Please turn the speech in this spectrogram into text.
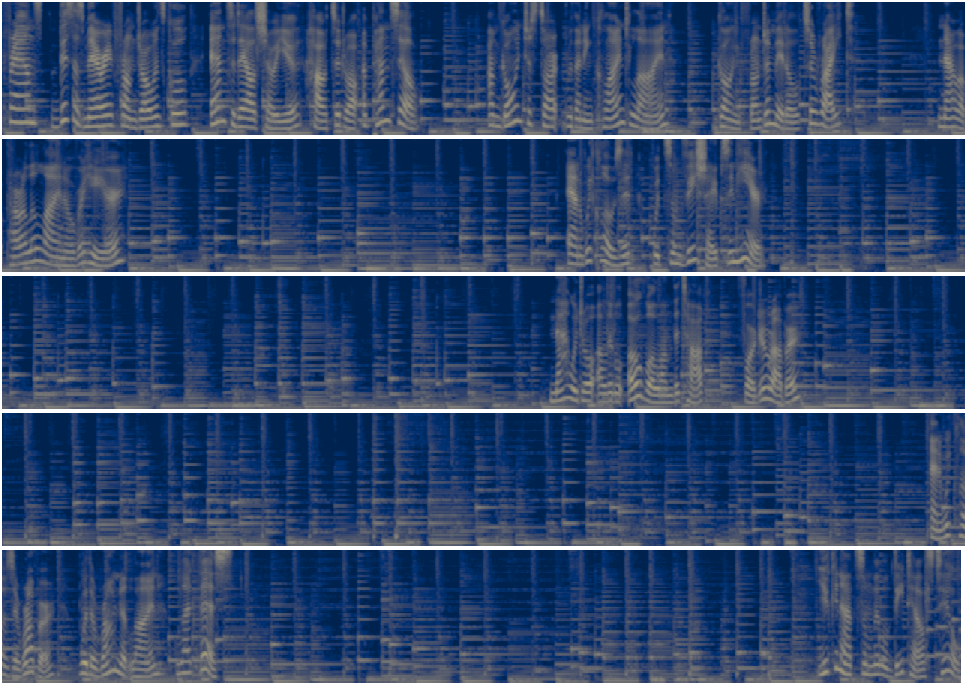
friends, this is Mary from Drawing School and today I'll show you how to draw a pencil. I'm going to start with an inclined line, going from the middle to right. Now a parallel line over here. And we close it with some V-shapes in here. Now we draw a little oval on the top for the rubber. And we close the rubber with a rounded line like this. You can add some little details too.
